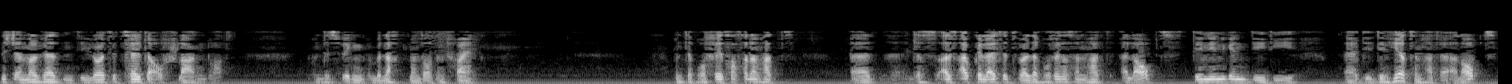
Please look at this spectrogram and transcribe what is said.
Nicht einmal werden die Leute Zelte aufschlagen dort. Und deswegen übernachtet man dort im Freien. Und der Prophet hat äh, das ist alles abgeleitet, weil der Prophet hat erlaubt, denjenigen, die, die, äh, die den Hirten hat er erlaubt,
